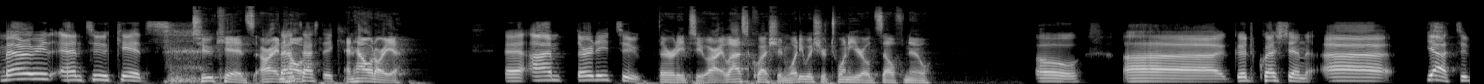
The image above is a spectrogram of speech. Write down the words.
married and two kids. Two kids. All right. Fantastic. And how, and how old are you? Uh, I'm 32. 32. All right. Last question. What do you wish your 20 year old self knew? Oh, uh, good question. Uh, yeah, to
